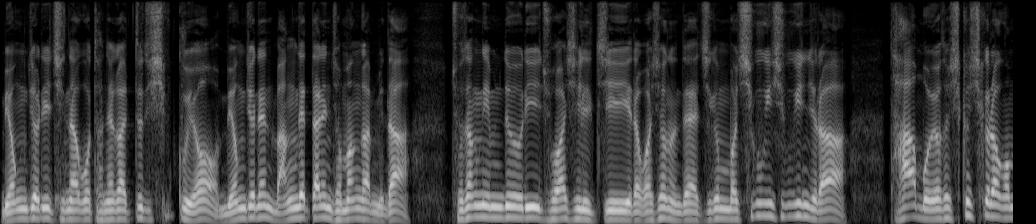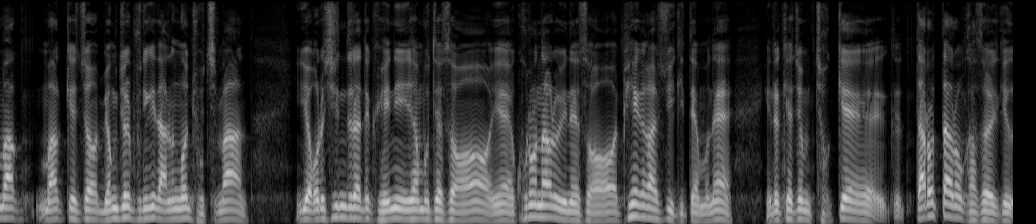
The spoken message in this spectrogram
명절이 지나고 다녀갈 듯 싶고요. 명절엔 막내딸인 저만 갑니다. 조상님들이 좋아하실지라고 하셨는데 지금 뭐 시국이 시국인지라 다 모여서 시끌시끌하고 막, 막, 저 명절 분위기 나는 건 좋지만 이게 어르신들한테 괜히 잘못해서 예, 코로나로 인해서 피해가 갈 수 있기 때문에 이렇게 좀 적게 그 따로따로 가서 이렇게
